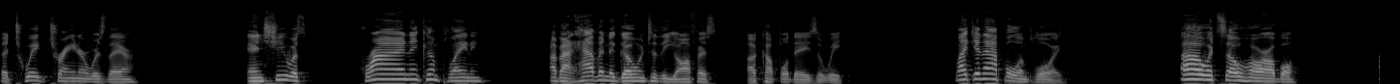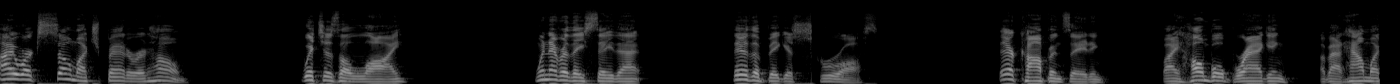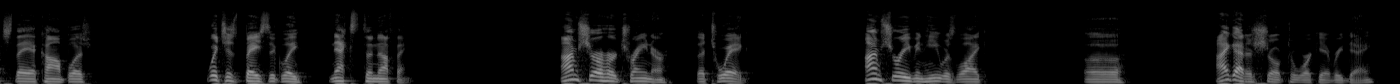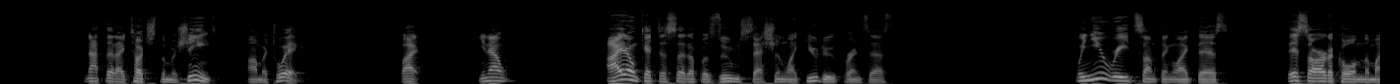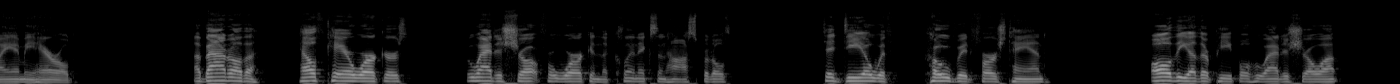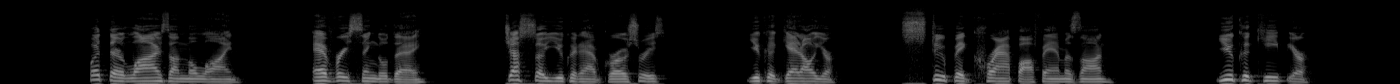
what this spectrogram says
The twig trainer was there. And she was crying and complaining about having to go into the office a couple days a week. Like an Apple employee. Oh, it's so horrible. I work so much better at home. Which is a lie. Whenever they say that, they're the biggest screw offs. They're compensating by humble bragging about how much they accomplish, which is basically next to nothing. I'm sure her trainer, the twig, I'm sure even he was like, uh, I got to show up to work every day. Not that I touch the machines, I'm a twig. But, you know, I don't get to set up a Zoom session like you do, Princess. When you read something like this, this article in the Miami Herald about all the healthcare workers who had to show up for work in the clinics and hospitals to deal with COVID firsthand, all the other people who had to show up, put their lives on the line every single day just so you could have groceries. You could get all your stupid crap off Amazon. You could keep your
